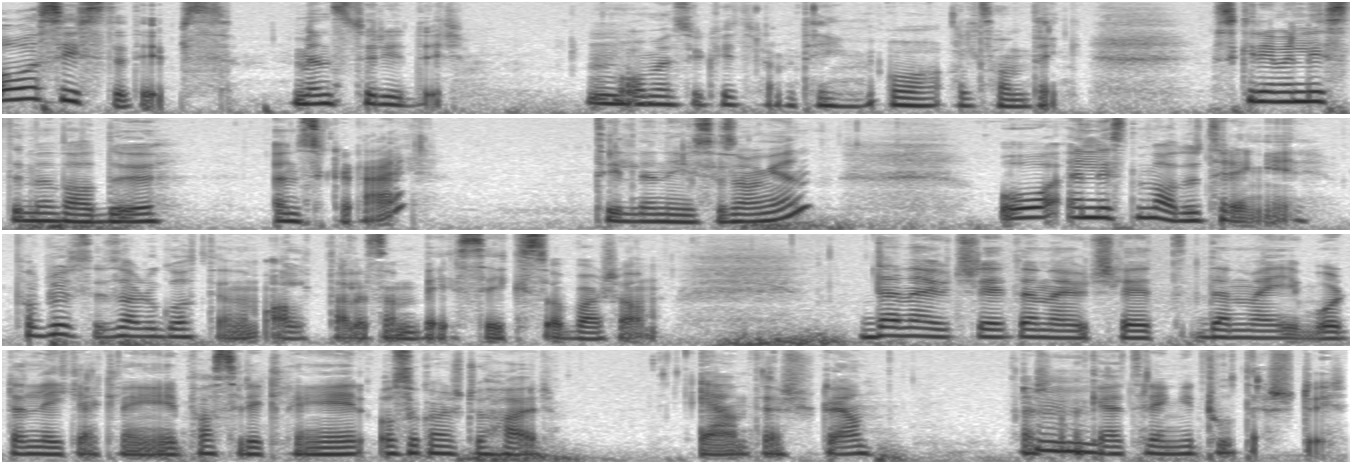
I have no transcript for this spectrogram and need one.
Og siste tips mens du rydder, Mm. og mens du kvitter deg med ting, og alt sånne ting. Skriv en liste med hva du ønsker deg til den nye sesongen, og en liste med hva du trenger. For plutselig så har du gått gjennom alt av liksom basics og bare sånn Den er utslitt, den er utslitt, den må jeg gi bort, den liker jeg ikke lenger, passer ikke lenger. Og så kanskje du har én T-skjorte igjen. Så sånn, Mm. ok, jeg trenger to T-skjorter.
